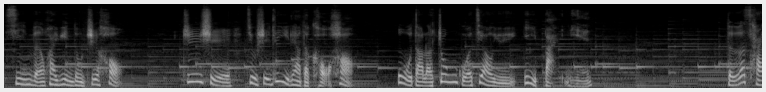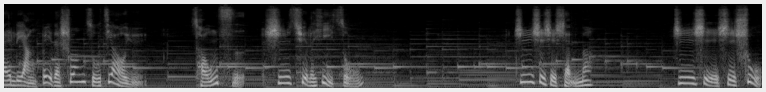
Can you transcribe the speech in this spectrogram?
新文化运动之后，“知识就是力量”的口号误导了中国教育一百年。德才两倍的双足教育，从此失去了一足。知识是什么？知识是树。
